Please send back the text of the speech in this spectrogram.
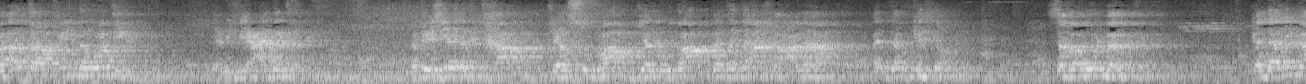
فأثر في دورتها يعني في عادتها ففي جهة الإدخال جهة الصفراء جهة القدرة لا تتأخر عنها الدم كثيرا. سببه البرد. كذلك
